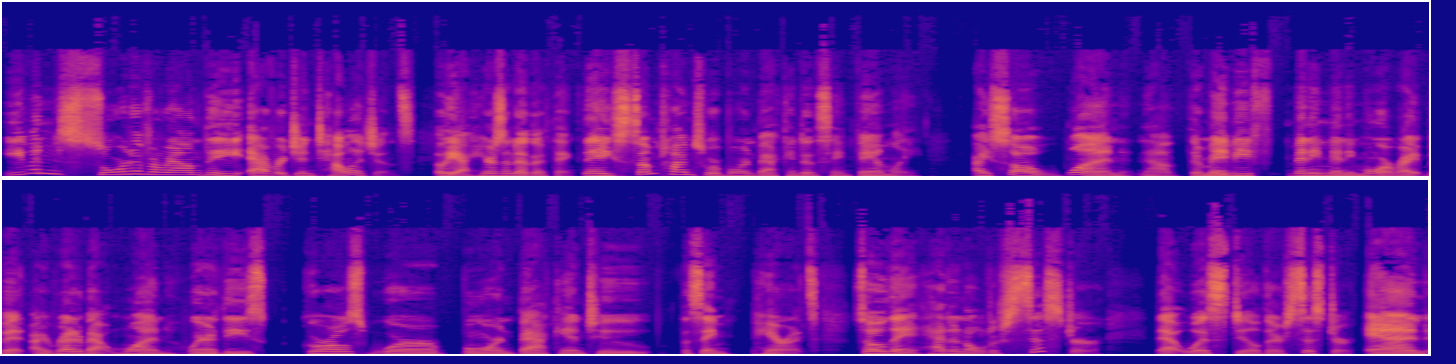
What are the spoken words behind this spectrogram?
even sort of around the average intelligence. Oh, yeah, here's another thing. They sometimes were born back into the same family. I saw one, now there may be many, many more, right? But I read about one where these girls were born back into the same parents. So they had an older sister that was still their sister and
